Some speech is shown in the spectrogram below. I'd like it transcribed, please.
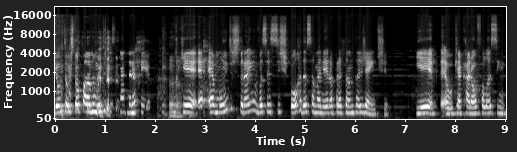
Eu tô, estou falando muito disso na terapia. Porque é, é muito estranho você se expor dessa maneira para tanta gente. E é, é, o que a Carol falou assim:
